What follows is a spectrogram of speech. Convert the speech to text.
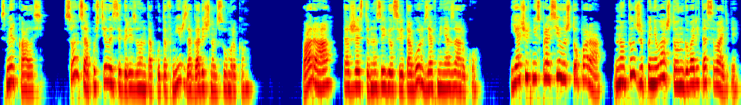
Смеркалось. Солнце опустилось за горизонт, окутав мир загадочным сумраком. «Пора», — торжественно заявил Святогор, взяв меня за руку. Я чуть не спросила, что пора, но тут же поняла, что он говорит о свадьбе.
